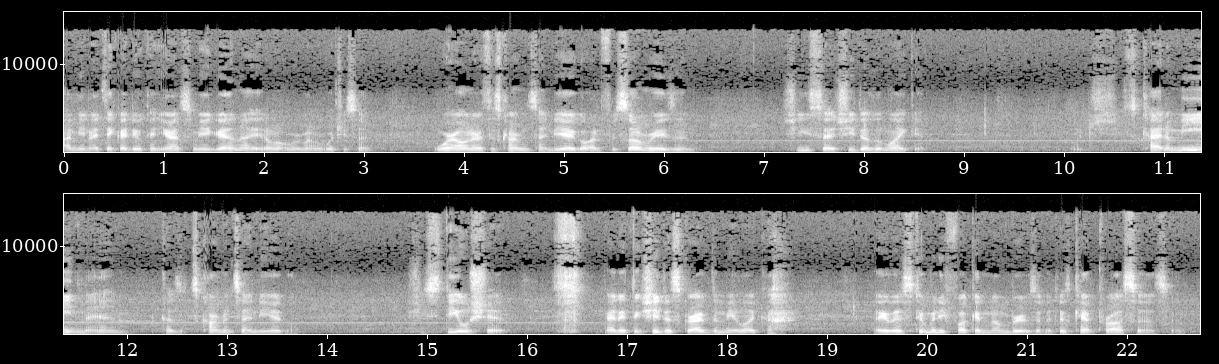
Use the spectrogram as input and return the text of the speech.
I mean, I think I do. Can you ask me again? I don't remember what she said. Where on earth is Carmen Sandiego? And for some reason, she said she doesn't like it, which is kind of mean, man, because it's Carmen Sandiego. She steals shit, and I think she described to me like, like there's too many fucking numbers and I just can't process it.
